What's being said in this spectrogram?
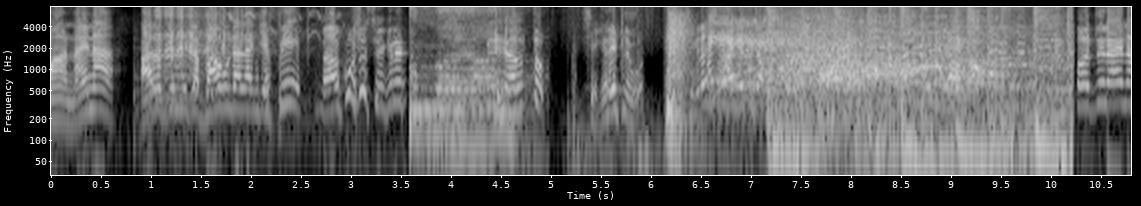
మా నాయన ఆరోగ్యం ఇట్లా బాగుండాలని చెప్పి నా కోసం సిగరెట్ మీ హెల్త్. సిగరెట్ లేవు. వద్దు నాయన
